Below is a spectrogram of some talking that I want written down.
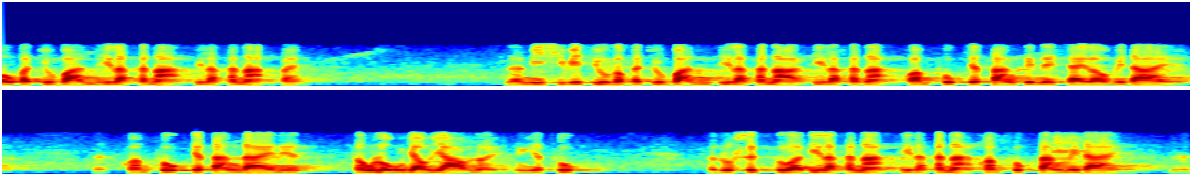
ลงปัจจุบันทีละขณะทีละขณะไปนะมีชีวิตอยู่กับปัจจุบันทีละขณะทีละขณะความทุกข์จะตั้งขึ้นในใจเราไม่ได้ความทุกข์จะตั้งได้เนี่ย ต้องหลงยาวๆหน่อยถึงจะทุกข์รู้สึกตัวทีละขณะทีละขณะความทุกข์ตั้งไม่ได้นะ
